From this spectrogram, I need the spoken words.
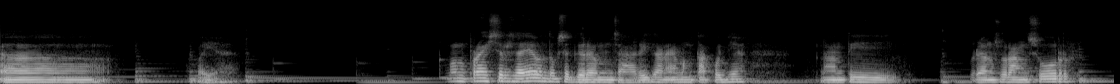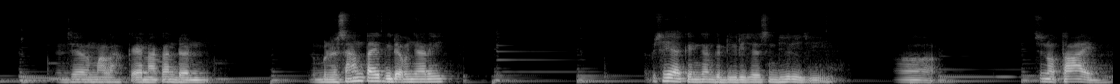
uh, apa ya mempressure saya untuk segera mencari karena emang takutnya nanti berangsur-angsur dan saya malah keenakan dan benar-benar santai tidak mencari. Tapi saya yakinkan ke diri saya sendiri sih uh, it's not time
